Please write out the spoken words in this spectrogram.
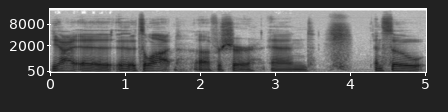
yeah, it, it's a lot uh, for sure, and and so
